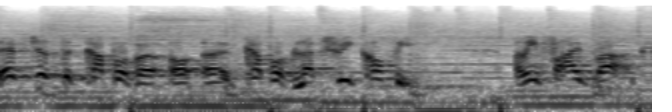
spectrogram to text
that's just a cup of a, a, a cup of luxury coffee. I mean, five bucks.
